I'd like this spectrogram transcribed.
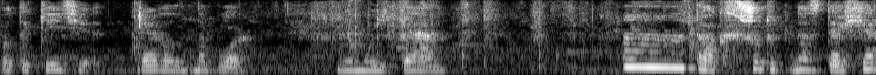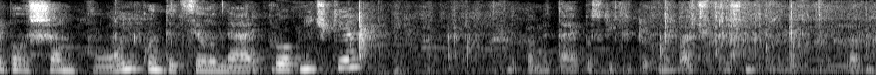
отакий тревел набор. В ньому йде. Так, що тут у нас йде? Хербал шампунь, кондиціонер, пробнички. Не пам'ятаю, оскільки тут не бачу точно. Ладно,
